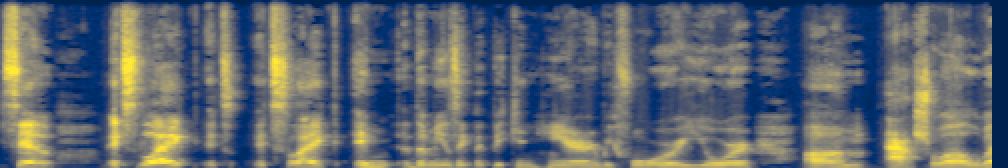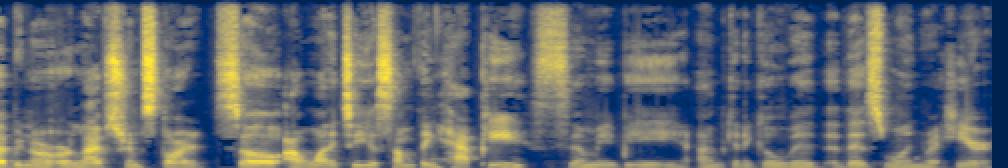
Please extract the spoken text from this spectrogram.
So it's like it's it's like in the music that we can hear before your um, actual webinar or live stream starts. So I wanted to use something happy. So maybe I'm gonna go with this one right here.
